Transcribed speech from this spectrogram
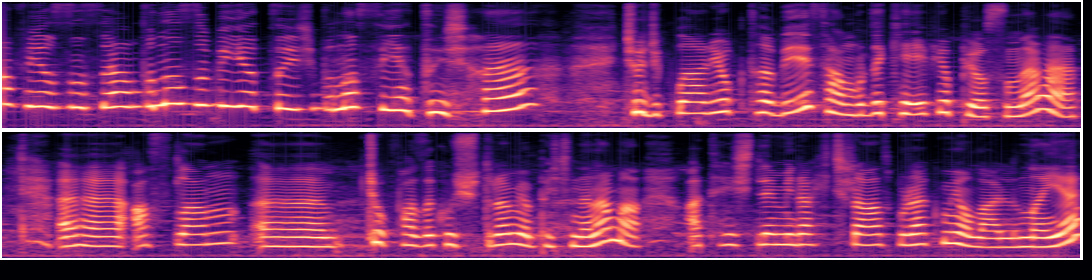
yapıyorsun sen? Bu nasıl bir yatış? Bu nasıl yatış ha? Çocuklar yok tabii. Sen burada keyif yapıyorsun değil mi? Ee, Aslan e, çok fazla koşturamıyor peşinden ama Ateşle Mira hiç rahat bırakmıyorlar Luna'yı.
